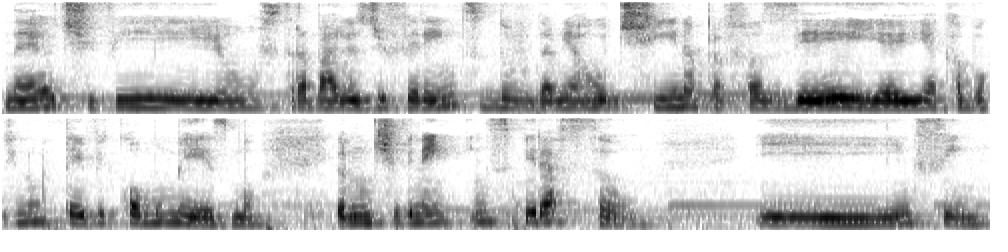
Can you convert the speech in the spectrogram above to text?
né? Eu tive uns trabalhos diferentes do, da minha rotina para fazer e aí acabou que não teve como mesmo. Eu não tive nem inspiração. E, enfim,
